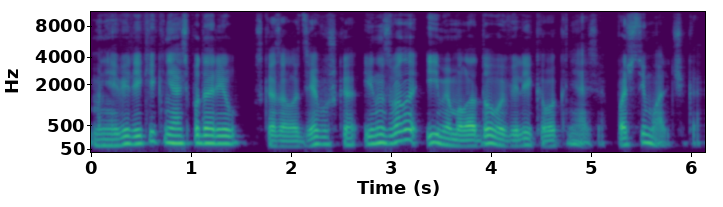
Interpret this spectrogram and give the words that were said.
«Мне великий князь подарил», — сказала девушка и назвала имя молодого великого князя, почти мальчика.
